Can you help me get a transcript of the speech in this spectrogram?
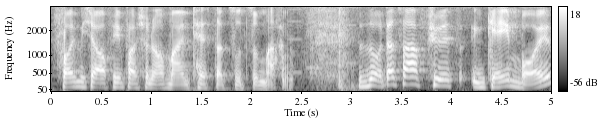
Freue ich mich ja auf jeden Fall schon auch mal einen Test dazu zu machen. So, das war fürs Gameboy.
